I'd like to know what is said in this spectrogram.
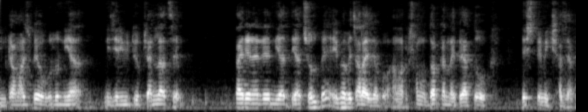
ইনকাম আসবে, ওগুলো নিয়ে নিজের ইউটিউব চ্যানেল আছে নাইরে নিয়ে দেওয়া চলবে, এইভাবে চালাই যাব। আমার সময় দরকার নাই তো এত দেশপ্রেমিক সাজার।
